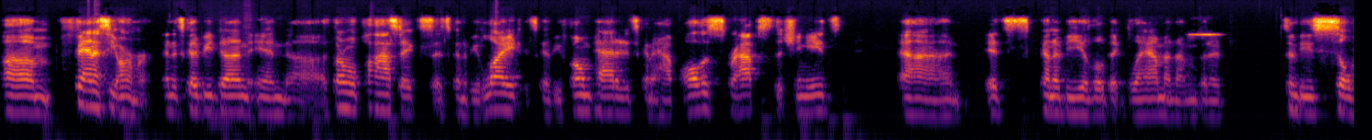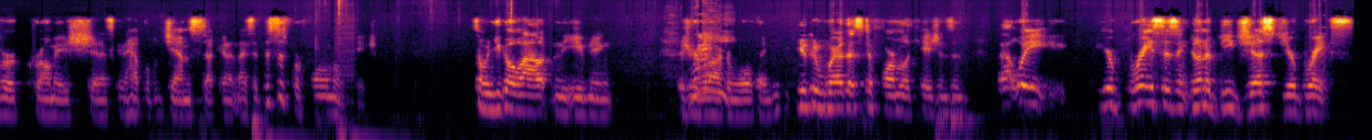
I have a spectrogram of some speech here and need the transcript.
um, fantasy armor, and it's going to be done in uh, thermoplastics. It's going to be light. It's going to be foam padded. It's going to have all the straps that she needs, and it's going to be a little bit glam. And I'm going to it's going to be silver chromish, and it's going to have little gems stuck in it. And I said, this is for formal occasion. So when you go out in the evening, as your rock and roll thing, you can wear this to formal occasions, and that way your brace isn't going to be just your brace.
